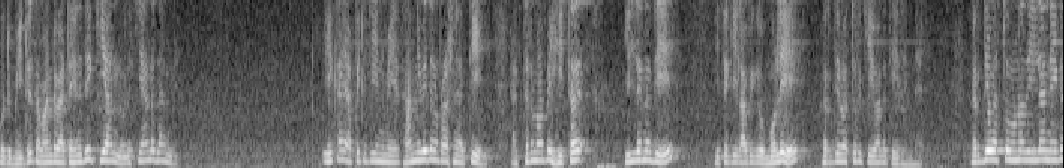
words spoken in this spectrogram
මොකට මීටරේ Tamanට වැටෙන දේ කියන්න ඕනේ කියන්න දන්නේ. ඒකයි අපිට තියෙන මේ sannivedana ප්‍රශ්නයක් තියෙන්නේ. ඇත්තටම අපේ හිත ඉල්ලන දේ හිත කියලා අපි කිව්ව මොලේ හෘද වස්තුර කියවන්න තේරෙන්නේ නැහැ. හෘද වස්තුර මොනවද ඉල්ලන්නේ ඒක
